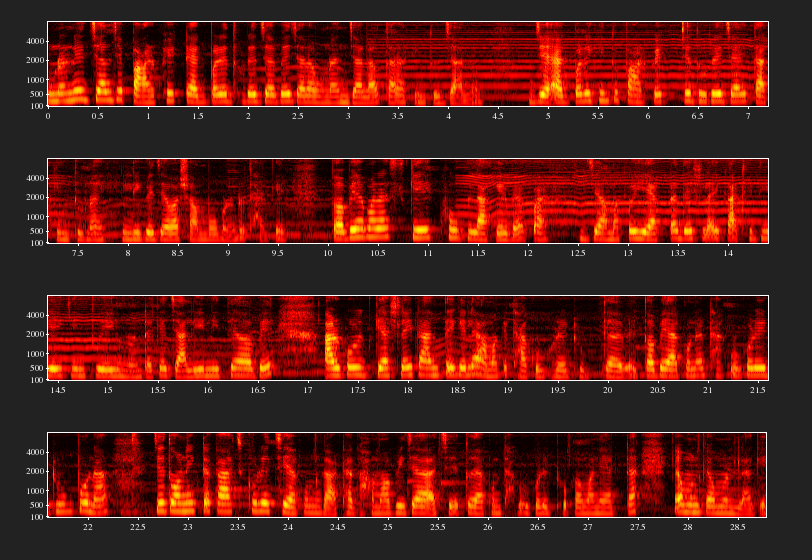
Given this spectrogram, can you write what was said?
উনানের জাল যে পারফেক্ট একবারে ধরে যাবে, যারা উনান জ্বালাও তারা কিন্তু জানো। যে একবারে কিন্তু পারফেক্ট যে ধরে যায়, তা কিন্তু নয়। লিবে যাওয়ার সম্ভাবনাটা থাকে। তবে আমার আজকে খুব লাকের ব্যাপার যে আমাকে ওই একটা দেশলাই কাঠি দিয়েই কিন্তু এই উনুনটাকে জ্বালিয়ে নিতে হবে। আর গ্যাস লাইট আনতে গেলে আমাকে ঠাকুর ঘরে ঢুকতে হবে। তবে এখন আর ঠাকুর ঘরে ঢুকবো না। যেহেতু অনেকটা কাজ করেছি, এখন গাঠা ঘামা ভিজা আছে, তো এখন ঠাকুর ঘরে ঢোকা মানে একটা কেমন কেমন লাগে।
